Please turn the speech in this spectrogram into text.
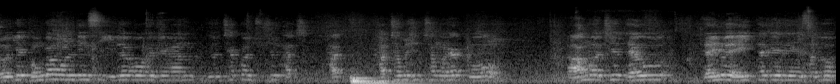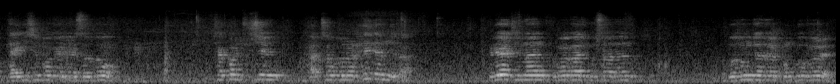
여기 동강홀딩스 200억에 대한 그 채권 추심 가치- 가- 가처분 신청을 했고 나머지 대우 대우 에이텍에 대해서도 120억에 대해서도 채권 추심 가처분을 해야 됩니다. 그래야지만 그걸 가지고서는 노동자들 공급을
